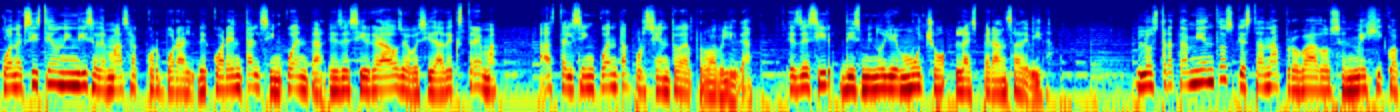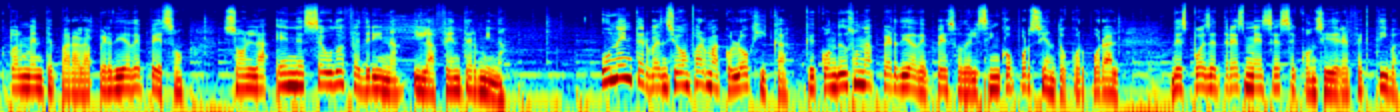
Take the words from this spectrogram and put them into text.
Cuando existe un índice de masa corporal de 40 al 50, es decir, grados de obesidad extrema, hasta el 50% de probabilidad. Es decir, disminuye mucho la esperanza de vida. Los tratamientos que están aprobados en México actualmente para la pérdida de peso son la N-pseudoefedrina y la fentermina. Una intervención farmacológica que conduce una pérdida de peso del 5% corporal después de tres meses se considera efectiva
